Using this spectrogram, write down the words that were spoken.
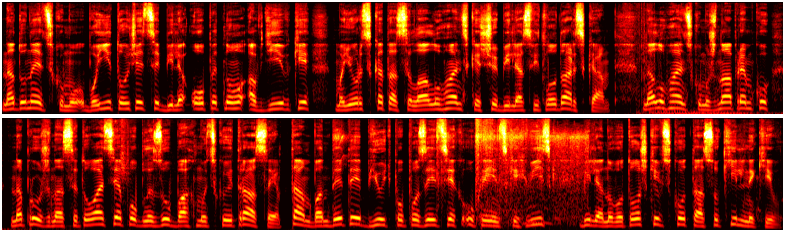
На Донецькому бої точаться біля Опитного, Авдіївки, Майорська та села Луганське, що біля Світлодарська. На Луганському ж напрямку напружена ситуація поблизу Бахмутської траси. Там бандити б'ють по позиціях українських військ біля Новотошківського та Сокільників.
